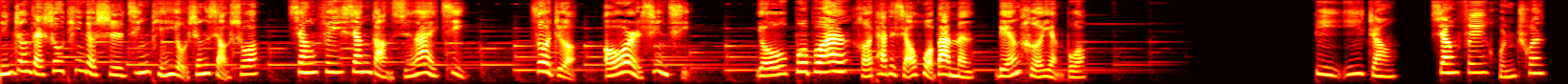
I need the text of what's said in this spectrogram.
您正在收听的是精品有声小说《香妃香港寻爱记》，作者偶尔兴起，由波波安和他的小伙伴们联合演播。第一章：香妃魂穿。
